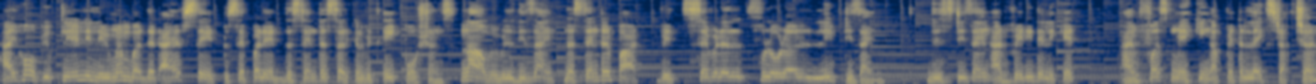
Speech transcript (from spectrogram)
I hope you clearly remember that I have said to separate the center circle with 8 portions. Now we will design the center part with several floral leaf design. These design are very delicate. I am first making a petal-like structure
